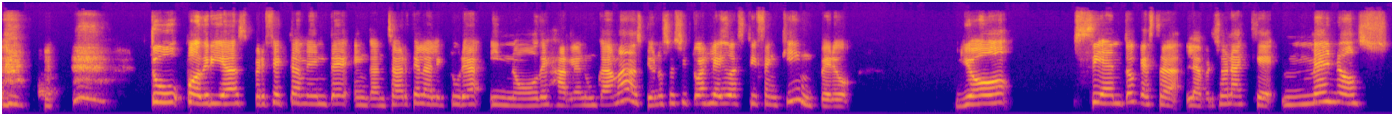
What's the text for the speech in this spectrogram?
tú podrías perfectamente engancharte a la lectura y no dejarla nunca más. Yo no sé si tú has leído a Stephen King, pero yo siento que hasta la persona que menos,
